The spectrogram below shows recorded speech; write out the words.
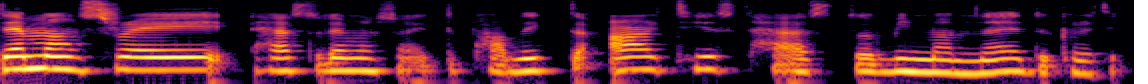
demonstrate has to demonstrate the public. The artist has to bilmem ne. The critic.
